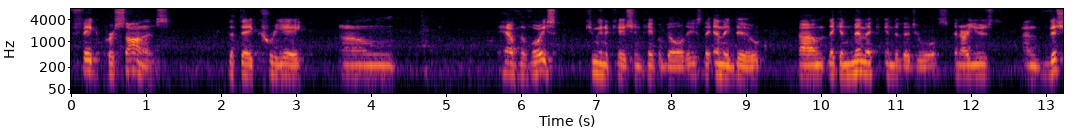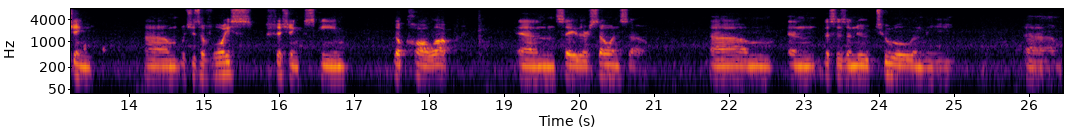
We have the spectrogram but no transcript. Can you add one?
fake personas that they create um, have the voice communication capabilities, they, and they do. Um, they can mimic individuals and are used on vishing, um, which is a voice phishing scheme. They'll call up and say they're so and so. And this is a new tool in the um,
